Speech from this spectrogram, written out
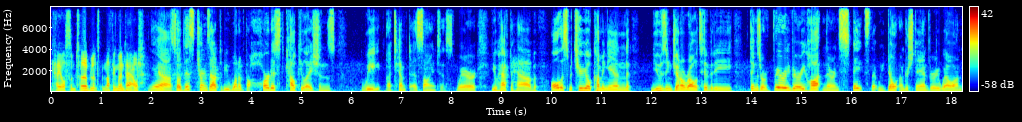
chaos and turbulence, but nothing went out. Yeah, so this turns out to be one of the hardest calculations we attempt as scientists, where you have to have all this material coming in using general relativity. Things are very, very hot, and they're in states that we don't understand very well on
